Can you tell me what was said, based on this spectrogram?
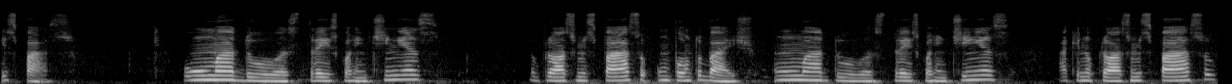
espaço. Uma duas três correntinhas no próximo espaço um ponto baixo uma duas três correntinhas. Aqui no próximo espaço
